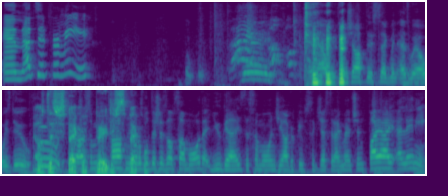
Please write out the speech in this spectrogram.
And that's it for me. Oh. Yay! Oh, oh. And now we finish off this segment as we always do. That was disrespectful. Very disrespectful. notable dishes of Samoa that you guys, the Samoan geography, suggested I mention. Faiai eleni,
